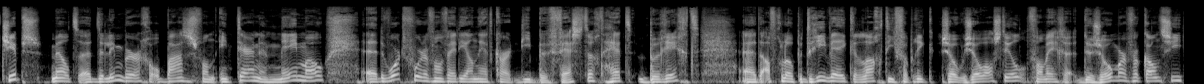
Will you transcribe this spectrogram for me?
chips, meldt eh, de Limburger op basis van interne memo. De woordvoerder van VDL Netcar die bevestigt het bericht. De afgelopen drie weken lag die fabriek sowieso al stil vanwege de zomervakantie.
